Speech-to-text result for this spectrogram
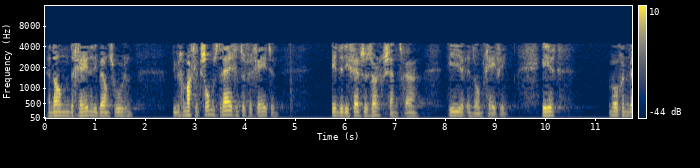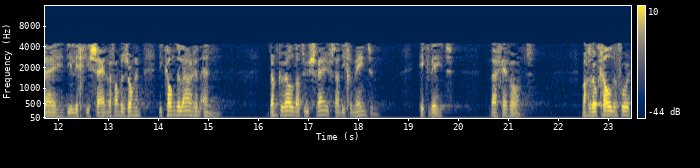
En dan degenen die bij ons horen, die we gemakkelijk soms dreigen te vergeten, in de diverse zorgcentra hier in de omgeving. Heer, mogen wij die lichtjes zijn waarvan we zongen, die kandelaren en. Dank u wel dat u schrijft aan die gemeenten. Ik weet waar gij woont. Mag het ook gelden voor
